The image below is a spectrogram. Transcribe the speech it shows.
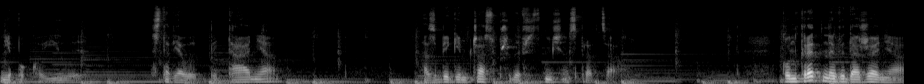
niepokoiły, stawiały pytania, a z biegiem czasu przede wszystkim się sprawdzały. Konkretne wydarzenia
